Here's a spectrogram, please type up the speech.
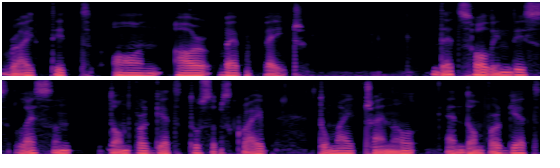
write it on our web page. That's all in this lesson. Don't forget to subscribe to my channel and don't forget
